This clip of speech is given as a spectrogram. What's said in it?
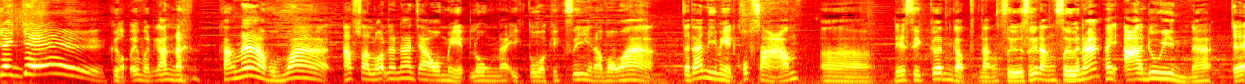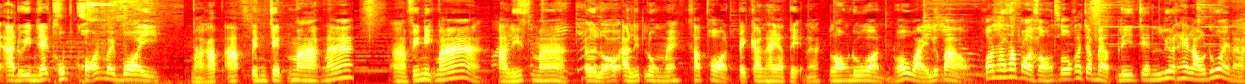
ย่เย่เกือบไปเหมือนกันนะ ครั้งหน้าผมว่า อัพสล็อตแล้วน่าจะเอาเมดลงนะ อีกตัวคิกซี่นะ เพราะว่าจะได้มีเมดครบ3อ่าเดซิเกิลกับหนังสือซื้อหนังสือนะ ให้อาร์ดูอินนะฮะจะได้อาร์ดูอินได้ทุบค้อนบ่อยๆ มาครับ อัพเป็น 7 หมากนะ อ่าฟินิกมา อาริสมา เออหรือเอาอาริสลงไหมซัพพอร์ตไปกันไฮยาเตะนะ ลองดูก่อนว่าไหวหรือเปล่า เพราะถ้าซัพพอร์ตสองตัวก็จะแบบรีเจนเลือดให้เราด้วยนะ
